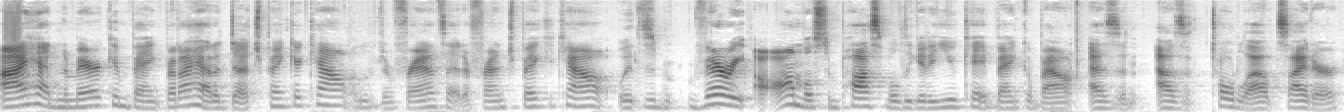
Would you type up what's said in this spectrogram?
I had an American bank, but I had a Dutch bank account. I lived in France. I had a French bank account. It's very almost impossible to get a UK bank account as an as a total outsider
